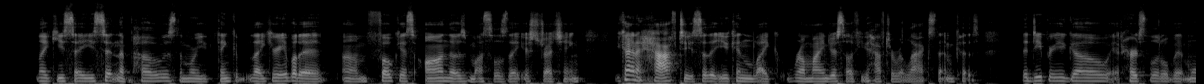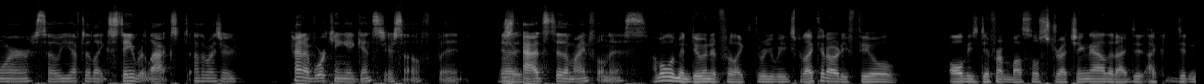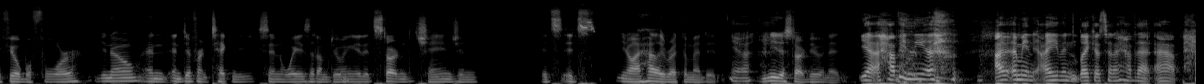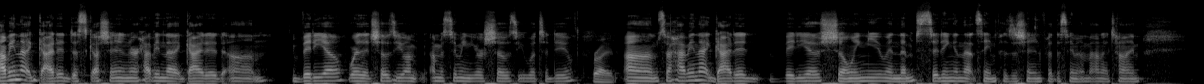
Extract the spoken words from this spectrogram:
like you say, you sit in the pose, the more you think, like you're able to um, focus on those muscles that you're stretching you kind of have to so that you can like remind yourself you have to relax them because the deeper you go, it hurts a little bit more. So you have to like stay relaxed. Otherwise, you're kind of working against yourself. But it right. just adds to the mindfulness. I've only been doing it for like three weeks, but I can already feel all these different muscles stretching now that I did I didn't feel before, you know, and and different techniques and ways that I'm doing it. It's starting to change and it's it's you know I highly recommend it. Yeah, you need to start doing it. Yeah, having the, uh, I, I mean, I even like I said, I have that app. Having that guided discussion or having that guided um, video where it shows you. I'm, I'm assuming yours shows you what to do. Right. Um. So having that guided video showing you and them sitting in that same position for the same amount of time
